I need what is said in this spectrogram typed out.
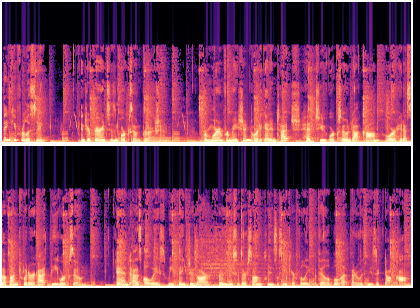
Thank you for listening. Interference is an Orc Zone production. For more information or to get in touch, head to orczone.com or hit us up on Twitter at the Orc Zone. And as always, we thank Jahzzar for the use of their song Please Listen Carefully, available at betterwithmusic.com.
